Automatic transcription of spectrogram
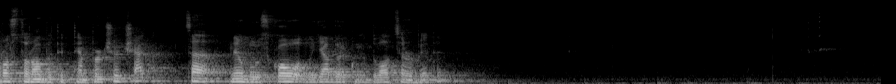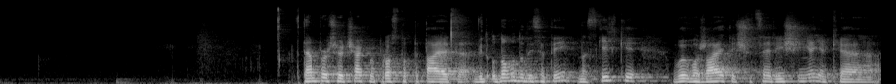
просто робите temperature check. Це не обов'язково, але я би рекомендував це робити. В temperature check ви просто питаєте від 1 до 10, наскільки ви вважаєте, що це рішення, яке е,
